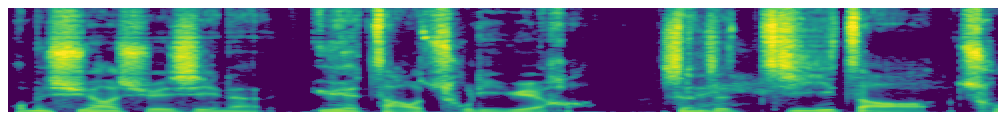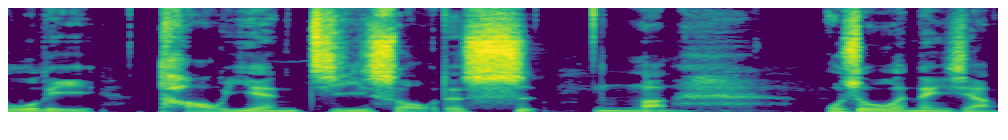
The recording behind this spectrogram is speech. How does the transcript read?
我们需要学习呢，越早处理越好，甚至及早处理讨厌棘手的事。嗯啊，我说我很内向，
